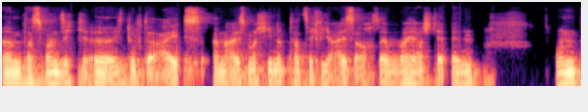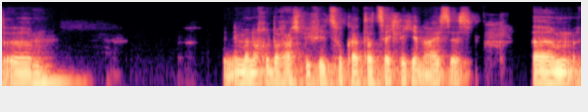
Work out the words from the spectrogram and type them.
Ähm, dass man sich, äh, ich durfte Eis, eine Eismaschine tatsächlich Eis auch selber herstellen und ähm, bin immer noch überrascht, wie viel Zucker tatsächlich in Eis ist. Ähm,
